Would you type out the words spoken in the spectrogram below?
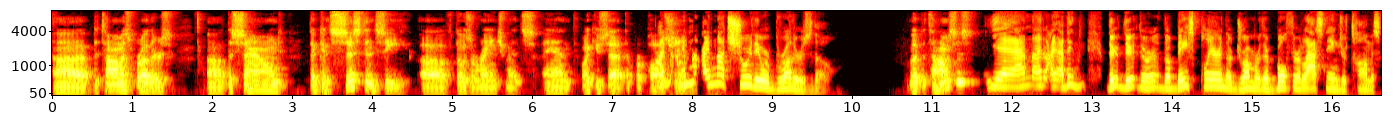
Uh, the Thomas Brothers, uh, the sound, the consistency of those arrangements, and like you said, the propulsion. I'm, I'm, I'm not sure they were brothers though. But the Thomases? Yeah, I, I think they're, they're, they're, the bass player and the drummer. They're both their last names are Thomas,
